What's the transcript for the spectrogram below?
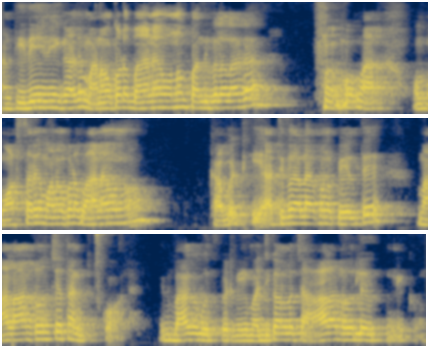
అంత ఇదేమీ కాదు మనం కూడా బాగానే ఉన్నాం పంది పిల్లలాగా ఓ మా- మోస్తరుగా మనం కూడా బాగానే ఉన్నాం. కాబట్టి అతిపే లేకుండా పేలితే మా లాంటి వాళ్ళ చేత అనిపించుకోవాలి. ఇది బాగా గుర్తుపెట్టుకో. ఈ మధ్యకాలంలో చాలా నోరు లేవుతుంది నీకు.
